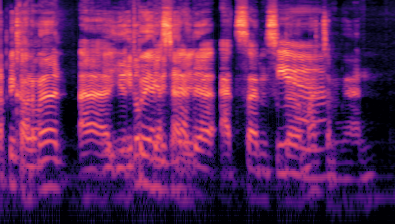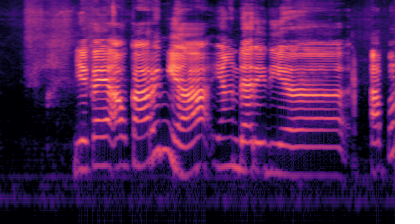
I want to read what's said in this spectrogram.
Tapi kalau karena eh, Itu YouTube yang biasanya dicari. ada AdSense segala Iya. macam kan. Ya kayak Aukarin ya, yang dari dia apa?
